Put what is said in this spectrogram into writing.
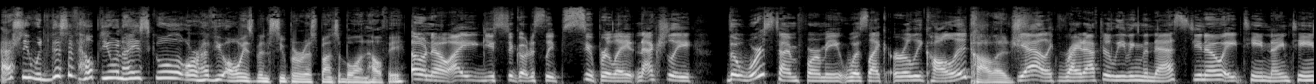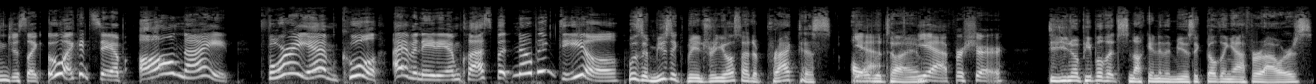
Ashley, would this have helped you in high school, or have you always been super responsible and healthy? Oh no, I used to go to sleep super late. And actually, the worst time for me was like early college. College. Yeah, like right after leaving the nest, you know, 18, 19, just like, oh, I could stay up all night. 4 a.m. Cool. I have an 8 a.m. class, but no big deal. Well, as a music major, you also had to practice all yeah. the time. Yeah, for sure. Did you know people that snuck into the music building after hours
